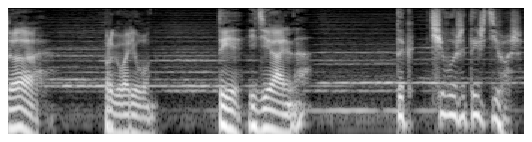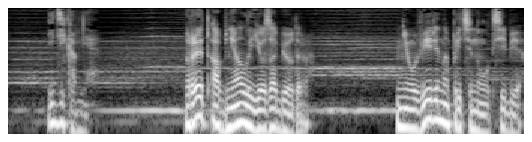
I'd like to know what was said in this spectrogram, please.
«Да», — проговорил он, — «ты идеальна». «Так чего же ты ждешь? Иди ко мне». Ред обнял ее за бедра. Неуверенно притянул к себе.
